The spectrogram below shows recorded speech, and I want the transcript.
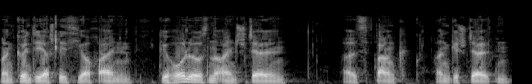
Man könnte ja schließlich auch einen Gehörlosen einstellen als Bankangestellten.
